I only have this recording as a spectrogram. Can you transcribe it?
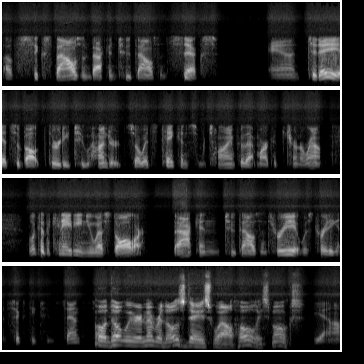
of 6,000 back in 2006, and today it's about 3,200. So it's taken some time for that market to turn around. Look at the Canadian U.S. dollar. Back in 2003, it was trading at 62 cents. Oh, don't we remember those days well? Holy smokes. Yeah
